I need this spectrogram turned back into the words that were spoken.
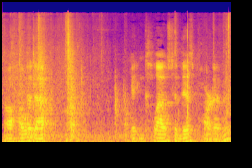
So I'll hold it up, getting close to this part of it.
